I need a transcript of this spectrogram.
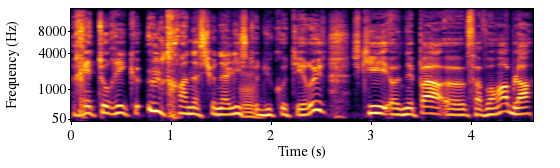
rhétorique ultranationaliste mmh. du côté russe, ce qui n'est pas favorable à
